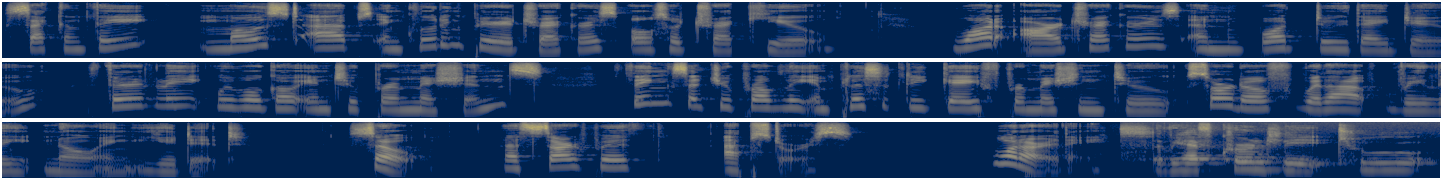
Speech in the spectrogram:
Secondly, most apps, including period trackers, also track you. What are trackers and what do they do? Thirdly, we will go into permissions, things that you probably implicitly gave permission to, sort of, without really knowing you did. So, let's start with app stores. What are they? So we have currently two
